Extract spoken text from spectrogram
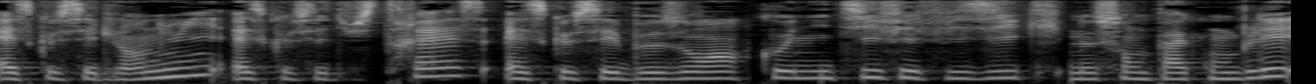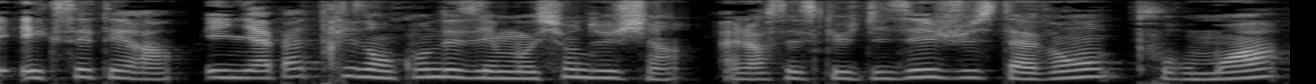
est-ce que c'est de l'ennui, est-ce que c'est du stress, est-ce que ses besoins cognitifs et physiques ne sont pas comblés, etc. Et il n'y a pas de prise en compte des émotions du chien. Alors c'est ce que je disais juste avant, pour moi,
